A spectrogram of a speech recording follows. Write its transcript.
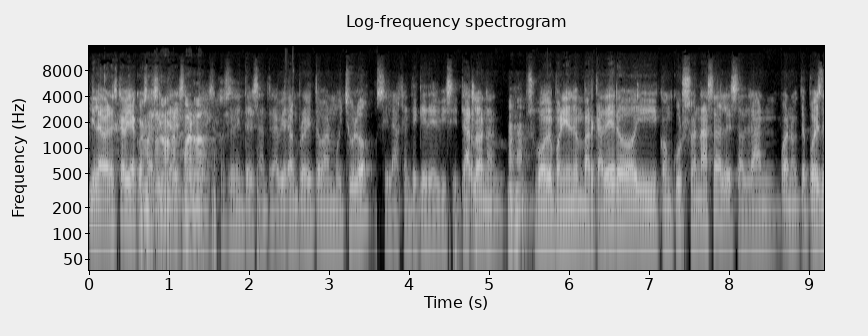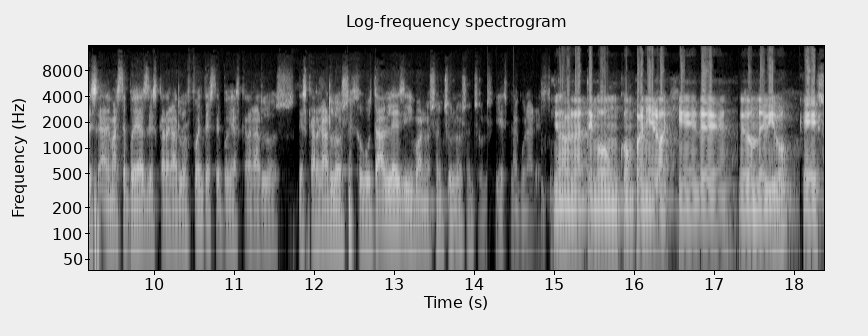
Y la verdad es que había cosas interesantes, cosas interesantes. Había un proyecto más muy chulo. Si la gente quiere visitarlo, supongo que poniendo embarcadero y concurso NASA les saldrán, bueno, te puedes además te podías descargar los fuentes, te podías cargar los, descargar los ejecutables y bueno, son chulos, son chulos y espectaculares. Yo la verdad tengo un compañero aquí de, de donde vivo que, es,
